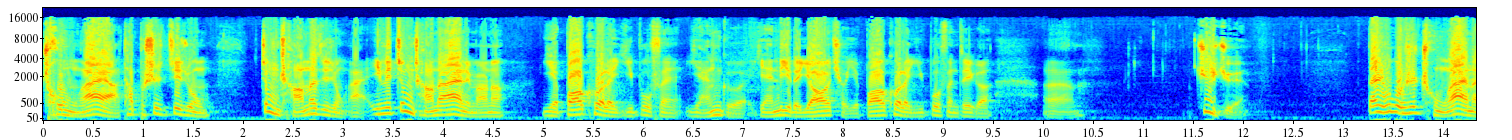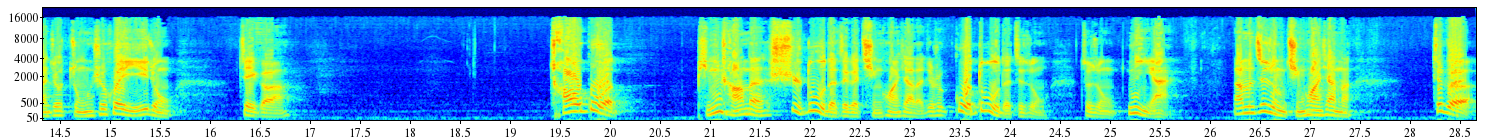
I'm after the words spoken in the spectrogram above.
宠爱啊，他不是这种正常的这种爱，因为正常的爱里面呢，也包括了一部分严格、严厉的要求，也包括了一部分这个呃拒绝。但如果是宠爱呢，就总是会以一种这个超过。平常的适度的这个情况下的，就是过度的这种这种溺爱，那么这种情况下呢，这个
